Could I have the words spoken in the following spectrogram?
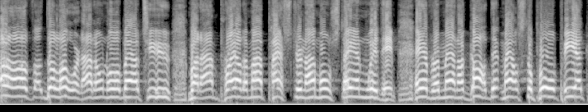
of the Lord. I don't know about about you, but I'm proud of my pastor and I'm going to stand with him. Every man of God that mounts the pulpit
